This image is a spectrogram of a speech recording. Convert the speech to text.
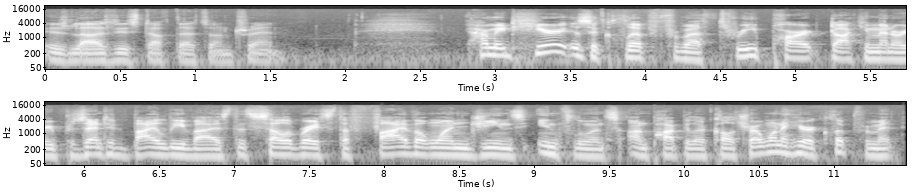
is largely stuff that's on trend. Harmit, here is a clip from a three part documentary presented by Levi's that celebrates the 501 jeans influence on popular culture. I want to hear a clip from it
